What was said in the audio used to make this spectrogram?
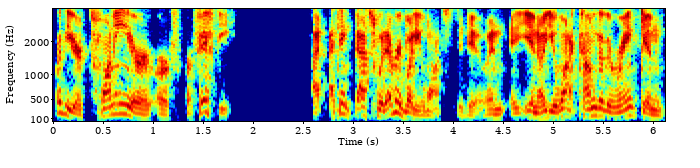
whether you're 20 or, or, or 50, I, I think that's what everybody wants to do. And you know, you want to come to the rink and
